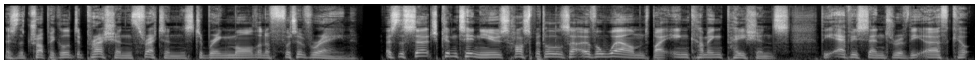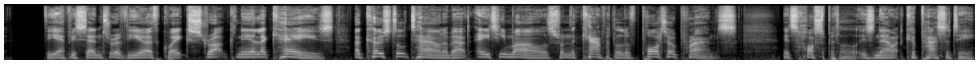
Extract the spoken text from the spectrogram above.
as the tropical depression threatens to bring more than a foot of rain. As the search continues, hospitals are overwhelmed by incoming patients. The epicenter of the earthquake. The epicenter of the earthquake struck near Les Cayes, a coastal town about 80 miles from the capital of Port-au-Prince. Its hospital is now at capacity,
